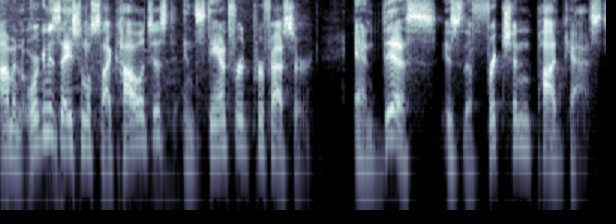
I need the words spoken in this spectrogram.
I'm an organizational psychologist and Stanford professor, and this is the Friction Podcast.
